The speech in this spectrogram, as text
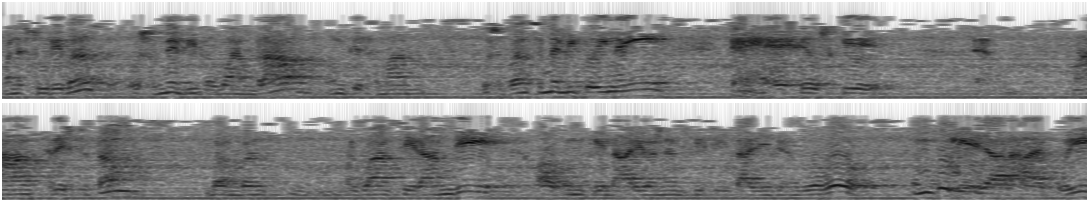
मान सूर्यवंश, उसमें भी भगवान राम, उनके समान उस वंश में भी कोई नहीं। ऐसे उसके, महान श्रेष्ठतम भगवान श्री राम जी और उनके नारियों ने उनकी सीता जी जो हो उनको लिए जा रहा है कोई।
